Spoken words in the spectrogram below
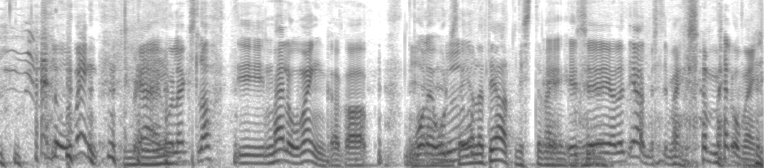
mälumäng. praegu läks lahti mälumäng, aga pole hullu. see ei ole teadmiste mäng. see ei ole teadmiste mäng, see on mälumäng.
